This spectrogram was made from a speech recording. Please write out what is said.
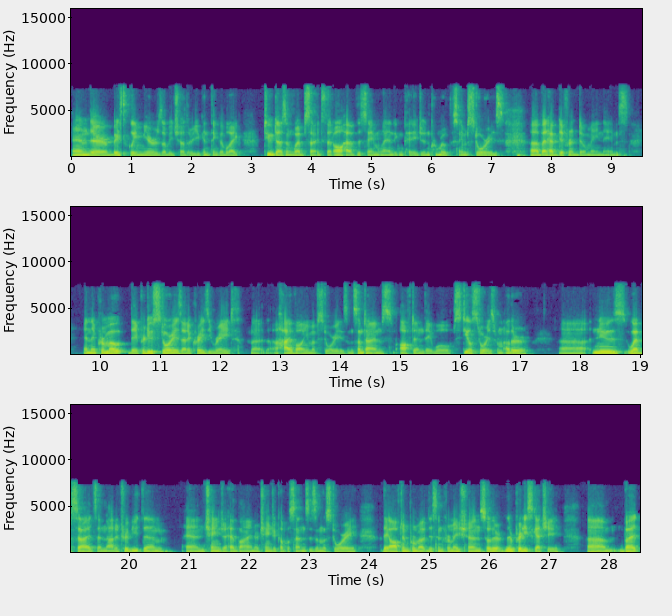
and they're basically mirrors of each other. You can think of like two dozen websites that all have the same landing page and promote the same stories, uh, but have different domain names. And they promote, they produce stories at a crazy rate, uh, a high volume of stories, and sometimes, often, they will steal stories from other uh, news websites and not attribute them and change a headline or change a couple sentences in the story. They often promote disinformation, so they're they're pretty sketchy. Um, but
